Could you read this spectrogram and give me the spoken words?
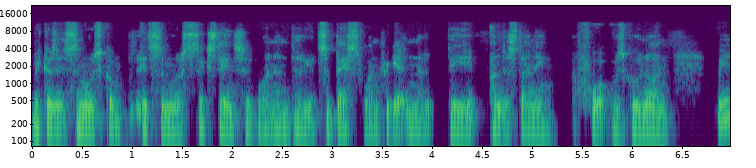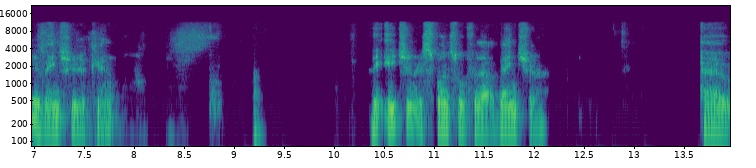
because it's the most it's the most extensive one and it's the best one for getting the, the understanding of what was going on. We had a venture account. The agent responsible for that venture uh,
